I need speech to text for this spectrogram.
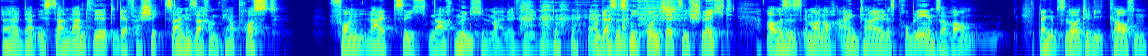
Äh, dann ist da ein Landwirt, der verschickt seine Sachen per Post von Leipzig nach München meinetwegen. Und das ist nicht grundsätzlich schlecht, aber es ist immer noch ein Teil des Problems. Aber warum? Dann gibt es Leute, die kaufen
